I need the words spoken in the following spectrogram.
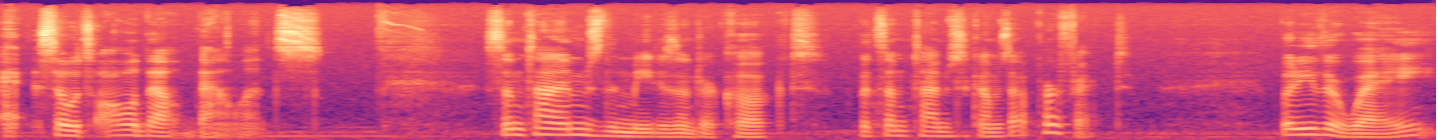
Eh, so it's all about balance. Sometimes the meat is undercooked, but sometimes it comes out perfect. But either way,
